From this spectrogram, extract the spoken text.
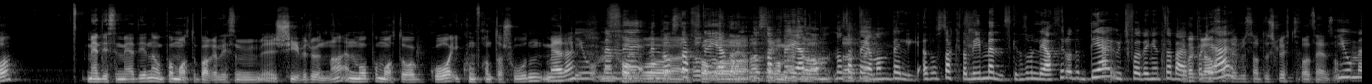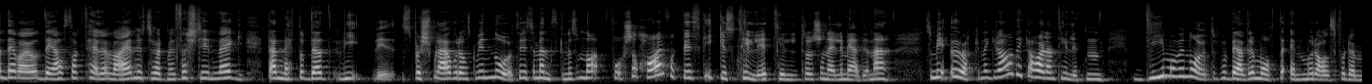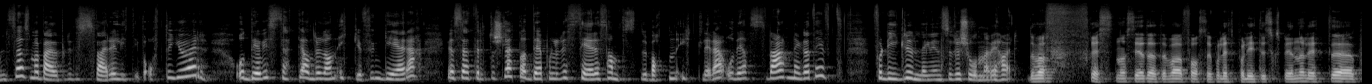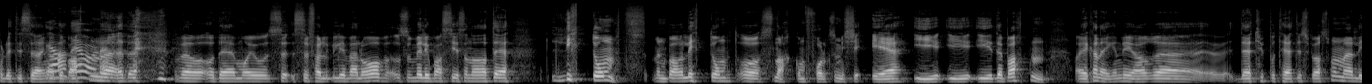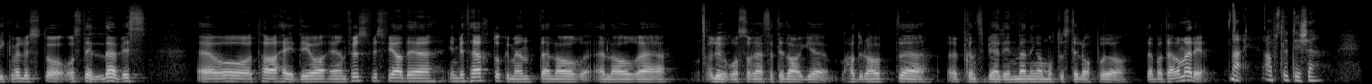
med disse mediene og på en måte bare liksom skyve det unna. En må på en måte gå i konfrontasjon med det. Jo, men, for men, å- men nå snakket jeg å- gjennom, nå snakket jeg gjennom, nå snakket jeg gjennom velg, altså, snakket om de menneskene som leser, og det, det er utfordringen til Jeg var glad Arbeiderpartiet for det du sa til slutt. for å si det sånn. Jo, men det var jo det jeg har sagt hele veien. Hvis du hørte mitt første innlegg Det er nettopp det at vi, vi, Spørsmålet er hvordan skal vi nå ut til disse menneskene som da fortsatt har faktisk ikke så tillit til tradisjonelle mediene. Som i økende grad ikke har den tilliten. De må vi nå ut til på bedre måte enn moralsk fordømmelse, som Arbeiderpartiet dessverre litt ofte gjør. Og det vi har sett i andre land ikke fungere. Vi har sett rett og slett at det polariserer samfunnsdebatten ytterligere, og det er svært negativt for de grunnleggende institusjonene vi har. Det var fristende å si at dette var et forsøk på litt politisk spinn og litt uh, politisering Ja, av det var debatten. Det. og det må jo selvfølgelig være lov. Og så vil jeg bare si sånn at det er litt dumt, men bare litt dumt å snakke om folk som ikke er i, i, i debatten. Og jeg kan egentlig gjøre eh, Det er et hypotetisk spørsmål, men jeg har likevel lyst til å, å stille det. Hvis og ta Heidi og Eren først. Hvis vi hadde invitert Dokument eller, eller eh, Lurås og Resett i dag, eh, hadde du hatt eh, prinsipielle innvendinger mot å stille opp og debattere med dem? Nei, absolutt ikke.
